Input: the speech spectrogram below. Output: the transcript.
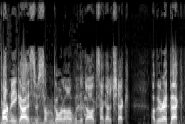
Pardon me, guys. There's something going on with the dogs. I gotta check. I'll be right back.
